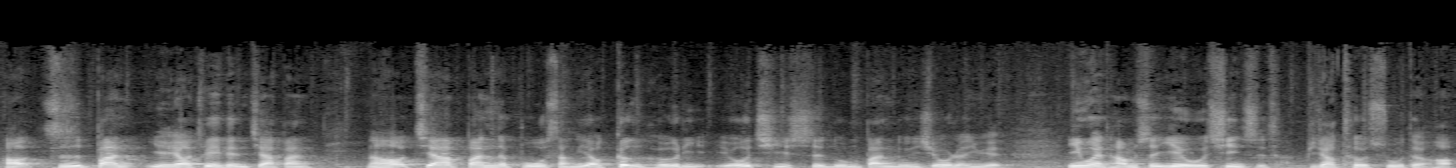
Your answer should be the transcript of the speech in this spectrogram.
好，值班也要变成加班，然后加班的补偿要更合理，尤其是轮班轮休人员，因为他们是业务性质比较特殊的哈。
